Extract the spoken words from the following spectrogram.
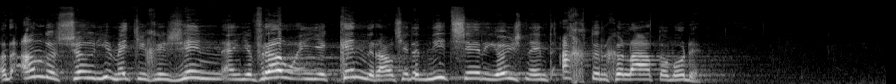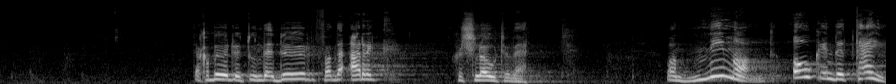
Want anders zul je met je gezin en je vrouw en je kinderen, als je dat niet serieus neemt, achtergelaten worden. Dat gebeurde toen de deur van de ark gesloten werd. Want niemand, ook in de tijd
